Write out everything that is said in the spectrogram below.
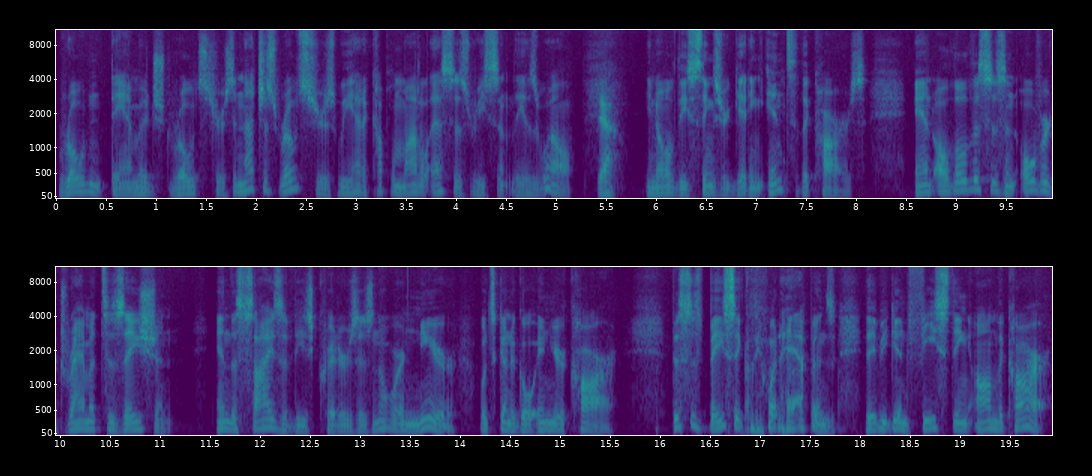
rodent damaged roadsters, and not just roadsters. We had a couple Model S's recently as well. Yeah. You know, these things are getting into the cars. And although this is an over dramatization, and the size of these critters is nowhere near what's going to go in your car, this is basically what happens. They begin feasting on the car.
